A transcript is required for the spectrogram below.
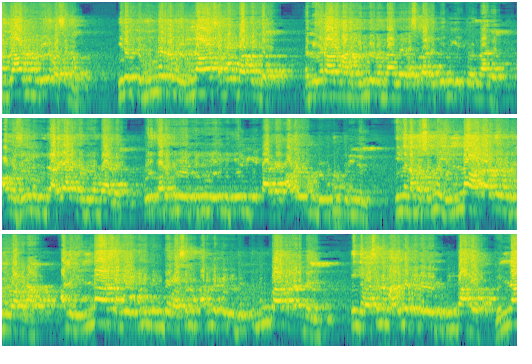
ஹிஜாபினுடைய வசனம். இதற்கு முன்னர் நம்ம எல்லா சம்பவம் பார்த்தோம். நம்ம ஏராளமான பெண்கள் வந்தாங்க ரசூலாட்ட கேள்வி கேட்டு வந்தாங்க அவங்க செய்யணும் என்று அடையாளம் வந்து கொண்டார்கள். ஒரு கருத்து பெண்கள் எழுந்து கேள்வி கேட்டார்கள். அவர்களுடைய முகம் தெரியல இங்க நம்ம சொன்ன எல்லா ஆதாரத்தையும் தெளிவாங்கன்னா அந்த எல்லா சம்பவமும் இந்த வசனம் அருளப்படுவதற்கு முன்பாக நடந்தது. இந்த வசனம் அருளப்பட்டதற்கு பின்பாக எல்லா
